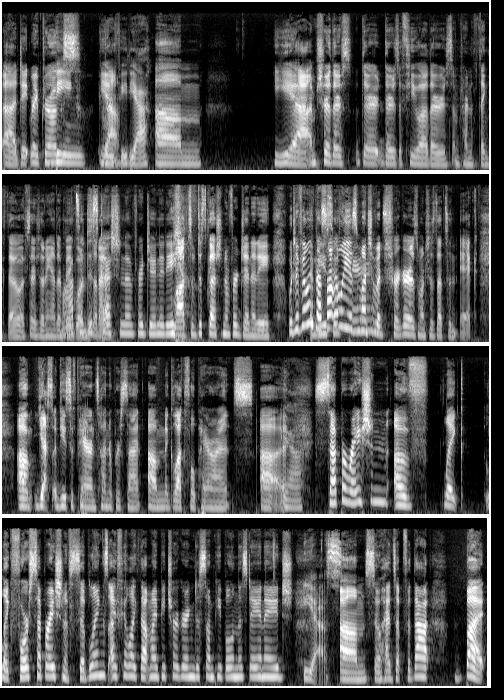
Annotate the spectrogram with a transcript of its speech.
uh, date rape drugs. being yeah, roofied. Yeah. um, yeah. I'm sure there's there there's a few others. I'm trying to think though if there's any other big ones. Lots of ones that discussion of virginity. lots of discussion of virginity, which I feel like that's not Abusive really as much of a trigger as much as that's an ick. Um, yes, abusive parents, hundred percent. Um, neglectful parents. Uh, Yeah. separation of like like forced separation of siblings. I feel like that might be triggering to some people in this day and age. Yes. Um, so heads up for that. But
